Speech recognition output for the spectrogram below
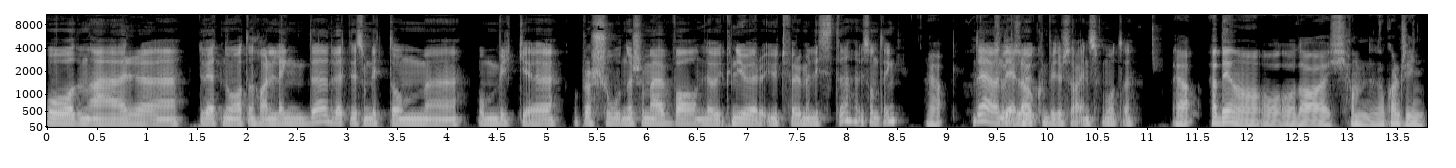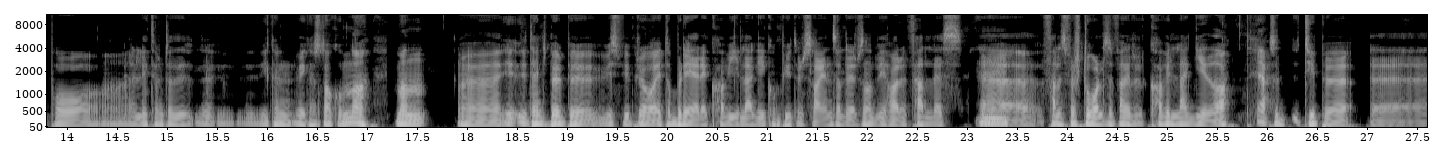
Og den er eh, Du vet nå at den har en lengde, du vet liksom litt om, om hvilke operasjoner som er vanlig å kunne gjøre, utføre med en liste, og sånne ting. Ja. Det er jo en del av computer science, på en måte. Ja, ja, det er noe, og, og da kommer du kanskje inn på litt rundt det vi kan, vi kan snakke om, da. Men eh, jeg tenkte bare på, hvis vi prøver å etablere hva vi legger i computer science, eller sånn at vi har en felles, eh, felles forståelse for hva vi legger i det, da. Ja. Så type uh,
